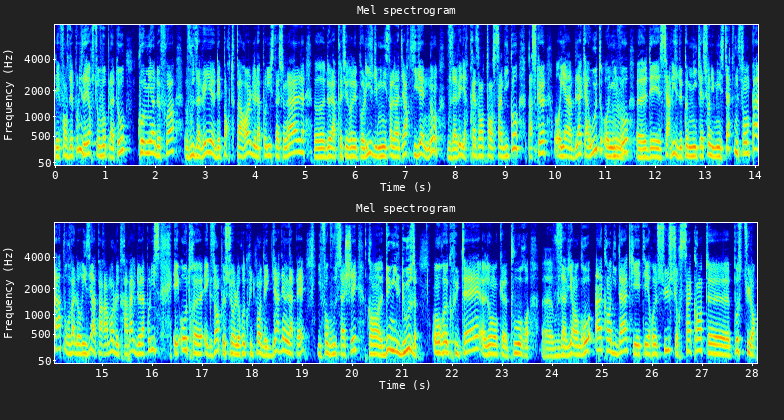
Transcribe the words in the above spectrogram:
les forces de police. D'ailleurs, sur vos plateaux, combien de fois vous avez des porte-paroles de la police nationale, euh, de la préfecture de police, du ministère de l'Intérieur qui viennent? Non, vous avez des représentants syndicaux parce qu'il oh, y a un blackout au niveau mmh. euh, des services de communication du ministère qui ne sont pas là pour valoriser apparemment le travail de la police. Et autre exemple sur le recrutement des gardiens de la paix, il faut que vous sachiez qu'en 2012, on recrutait donc pour, vous aviez en gros un candidat qui était reçu sur 50 postulants.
